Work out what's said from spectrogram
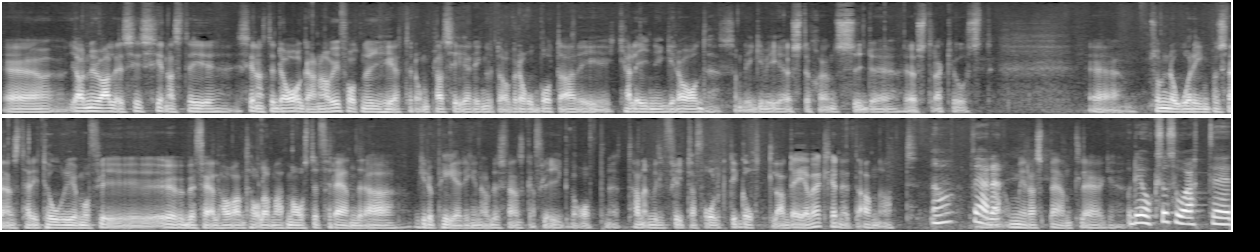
Eh, ja, nu alldeles de senaste, senaste dagarna har vi fått nyheter om placering av robotar i Kaliningrad som ligger vid Östersjöns sydöstra kust. Eh, som når in på svenskt territorium och fly, överbefälhavaren talar om att man måste förändra grupperingen av det svenska flygvapnet. Han vill flytta folk till Gotland. Det är verkligen ett annat ja, det är det. och mera spänt läge. Och det är också så att eh,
